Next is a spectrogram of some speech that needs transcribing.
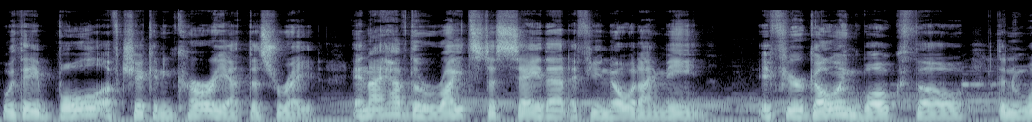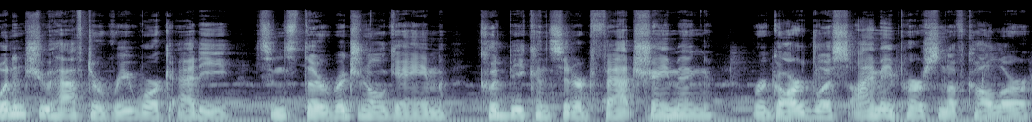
with a bowl of chicken curry at this rate, and I have the rights to say that if you know what I mean. If you're going woke though, then wouldn't you have to rework Eddie since the original game could be considered fat shaming? Regardless, I'm a person of color,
